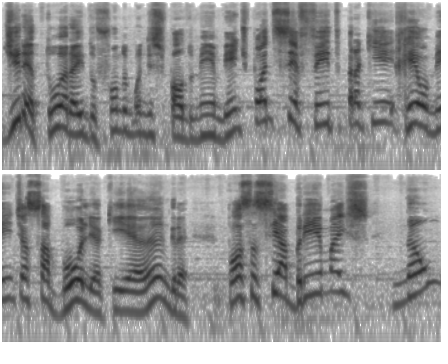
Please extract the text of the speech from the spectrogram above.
diretor aí do Fundo Municipal do Meio Ambiente, pode ser feito para que realmente essa bolha que é Angra possa se abrir, mas não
